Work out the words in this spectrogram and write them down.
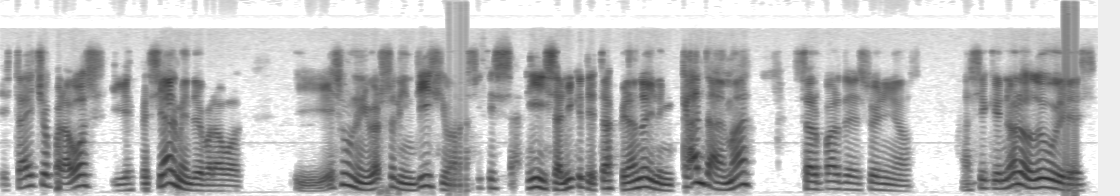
está hecho para vos y especialmente para vos. Y es un universo lindísimo, así que salí, salí que te está esperando y le encanta además ser parte de sueños. Así que no lo dudes,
